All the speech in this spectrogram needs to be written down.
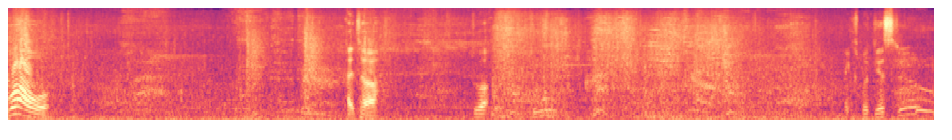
Wow. Alter. Du... Du... Explodierst du?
